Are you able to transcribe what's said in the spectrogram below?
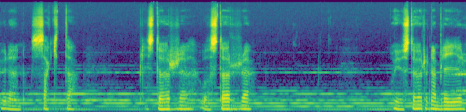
Hur den sakta blir större och större. Och ju större den blir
